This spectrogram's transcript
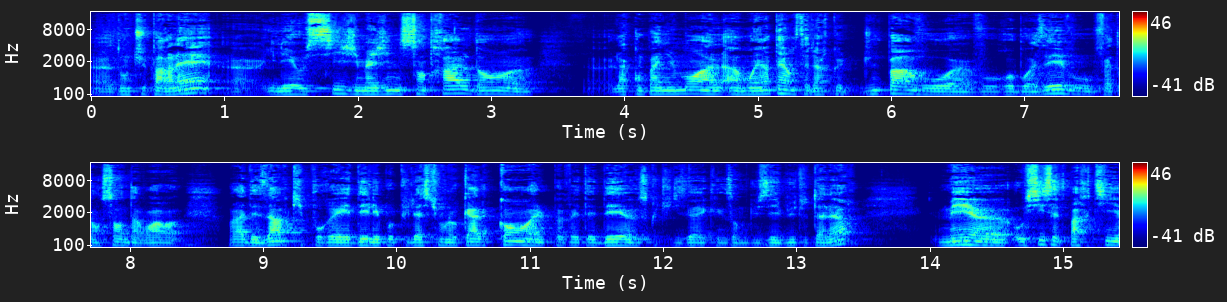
euh, dont tu parlais, euh, il est aussi, j'imagine, central dans l'accompagnement à, moyen terme. C'est-à-dire que d'une part, vous vous reboisez, vous faites en sorte d'avoir voilà des arbres qui pourraient aider les populations locales quand elles peuvent être aidées, ce que tu disais avec l'exemple du zébu tout à l'heure, mais aussi cette partie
